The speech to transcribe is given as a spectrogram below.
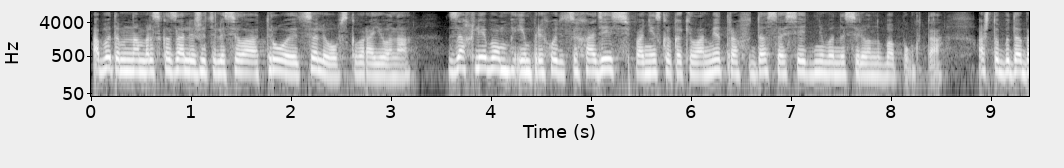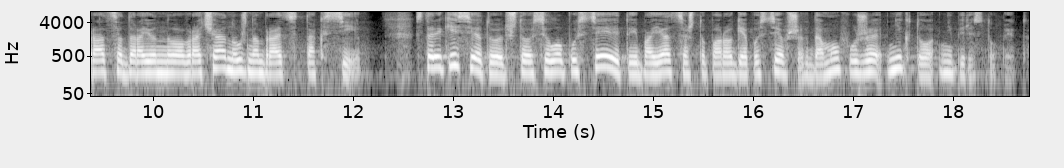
Об этом нам рассказали жители села Троица Львовского района. За хлебом им приходится ходить по несколько километров до соседнего населенного пункта. А чтобы добраться до районного врача, нужно брать такси. Старики сетуют, что село пустеет и боятся, что пороги опустевших домов уже никто не переступит.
